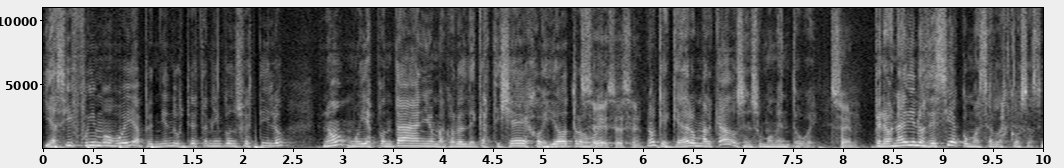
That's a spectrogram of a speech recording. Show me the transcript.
Y así fuimos, güey, aprendiendo ustedes también con su estilo, ¿no? Muy espontáneo, me acuerdo el de Castillejos y otros, Sí, güey, sí, sí. ¿no? Que quedaron marcados en su momento, güey. Sí. Pero nadie nos decía cómo hacer las cosas.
